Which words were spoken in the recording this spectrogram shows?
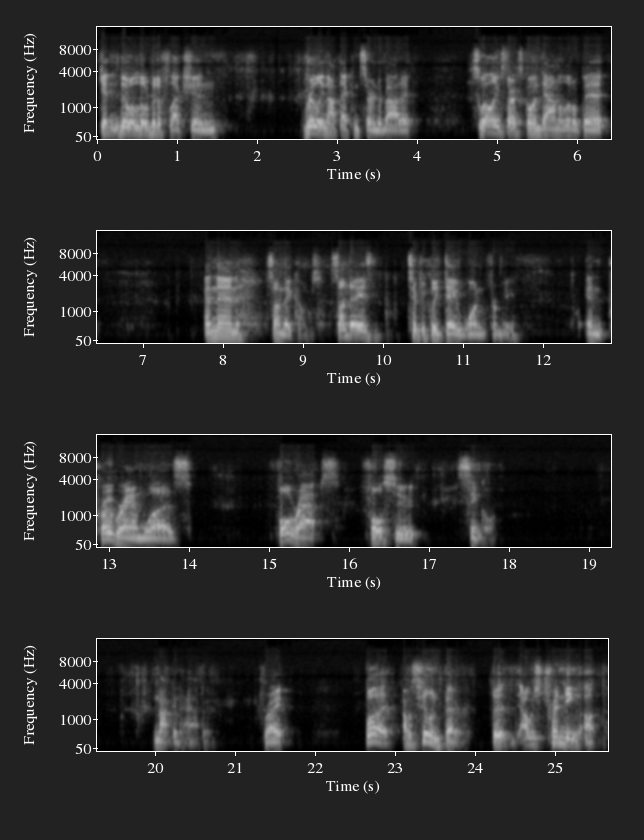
get into a little bit of flexion. Really not that concerned about it. Swelling starts going down a little bit. And then Sunday comes. Sunday is typically day one for me. And program was full wraps, full suit, single. Not going to happen, right? But I was feeling better. The, I was trending up.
